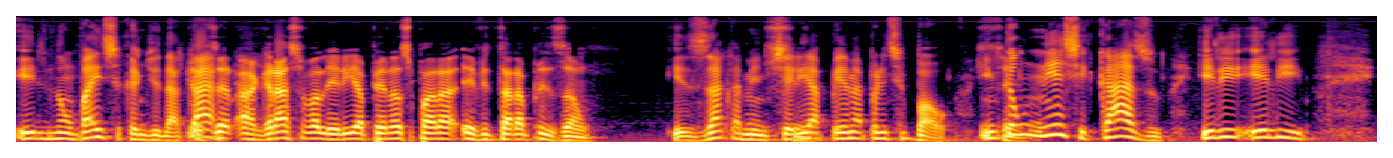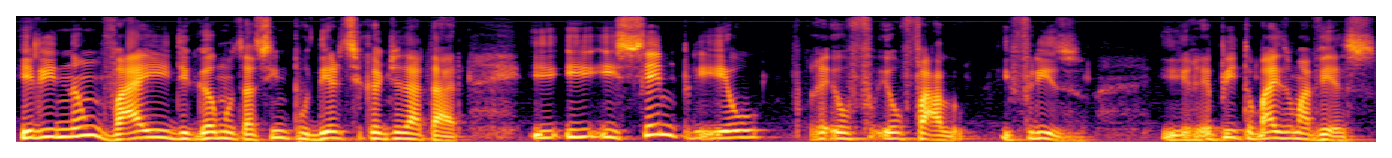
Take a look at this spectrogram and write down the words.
ele não vai se candidatar. Quer dizer, a graça valeria apenas para evitar a prisão. Exatamente, Sim. seria a pena principal. Então, Sim. nesse caso, ele, ele, ele não vai, digamos assim, poder se candidatar. E, e, e sempre eu, eu, eu falo e friso, e repito mais uma vez:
